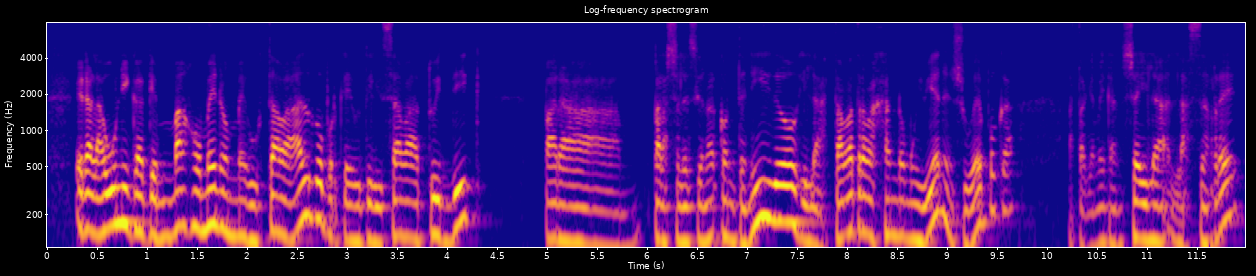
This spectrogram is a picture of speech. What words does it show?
Era la única que más o menos me gustaba algo porque utilizaba TweetDeck para, seleccionar contenidos y la estaba trabajando muy bien en su época, hasta que me cansé y la cerré.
